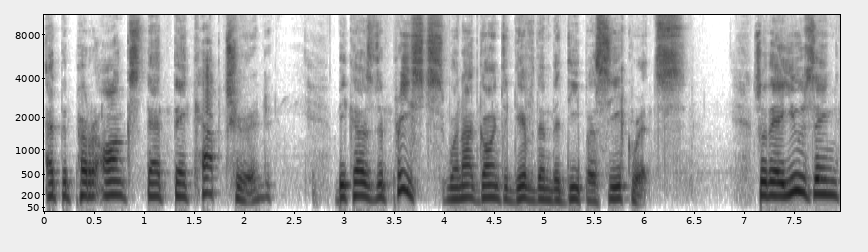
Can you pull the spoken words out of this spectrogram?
at the Per-Ankhs that they captured because the priests were not going to give them the deeper secrets. So they're using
